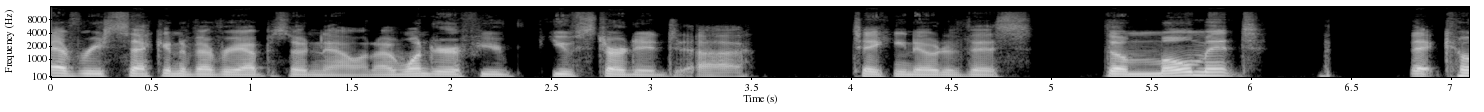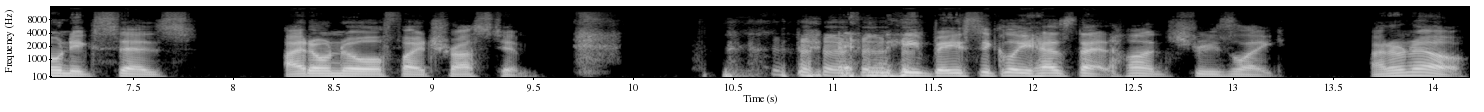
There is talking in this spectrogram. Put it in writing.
every second of every episode now, and I wonder if you you've started uh, taking note of this. The moment that Koenig says, "I don't know if I trust him," and he basically has that hunch. Where he's like, "I don't know."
